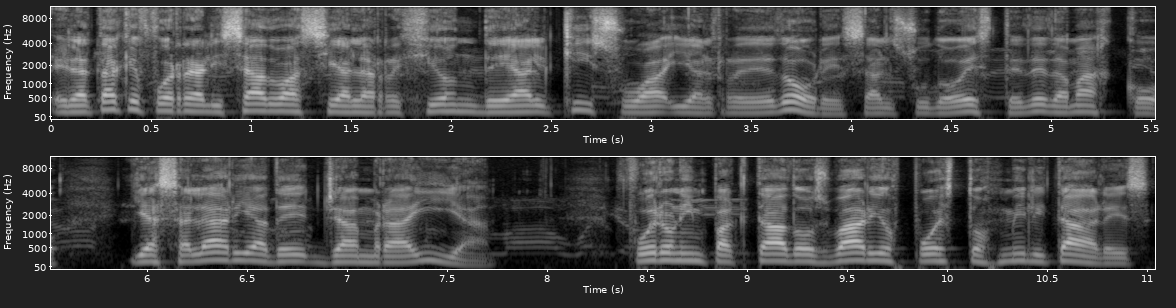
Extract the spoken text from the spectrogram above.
El ataque fue realizado hacia la región de Al-Kiswa y alrededores, al sudoeste de Damasco y hacia el área de Yamraía fueron impactados varios puestos militares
